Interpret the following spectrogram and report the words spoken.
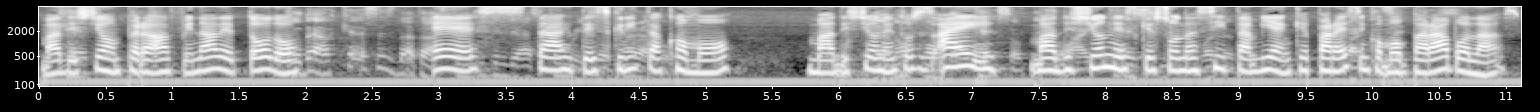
maldición, pero al final de todo está descrita como maldición. Entonces hay maldiciones que son así también, que parecen como parábolas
